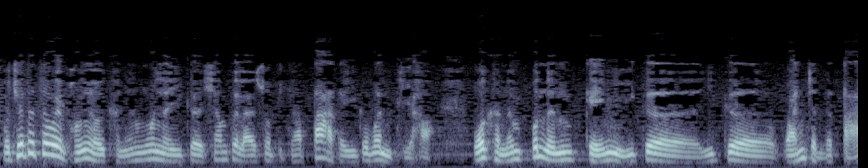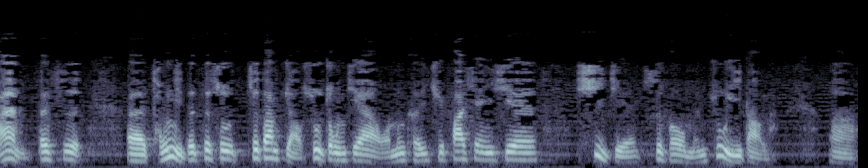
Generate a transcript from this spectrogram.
我觉得这位朋友可能问了一个相对来说比较大的一个问题哈，我可能不能给你一个一个完整的答案，但是，呃，从你的这述这段表述中间啊，我们可以去发现一些。细节是否我们注意到了？啊，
